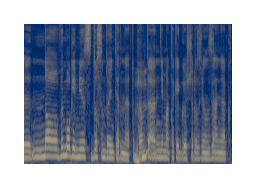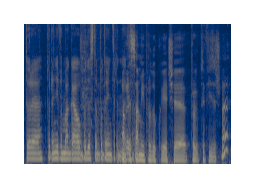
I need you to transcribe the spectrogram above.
Y, no, wymogiem jest dostęp do internetu, mhm. prawda? Nie ma takiego jeszcze rozwiązania, które, które nie wymagałoby dostępu do internetu. A wy sami produkujecie produkty fizyczne?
